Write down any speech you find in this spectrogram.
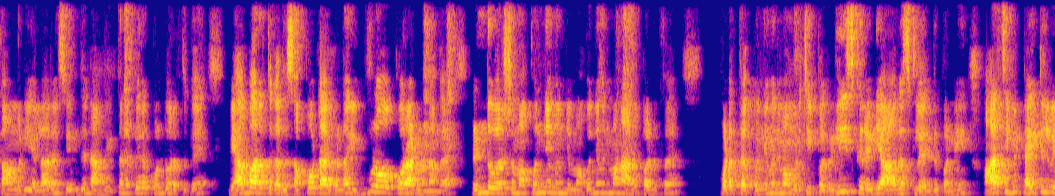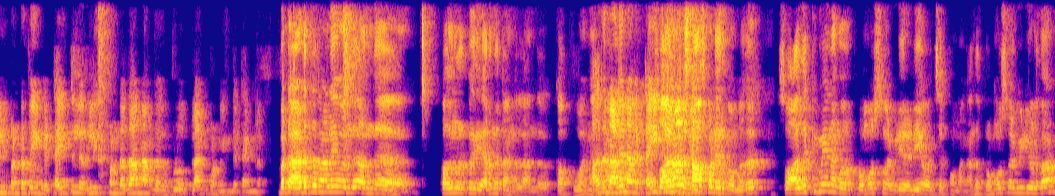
காமெடி எல்லாரும் சேர்ந்து நாங்கள் இத்தனை பேரை கொண்டு வரத்துக்கு வியாபாரத்துக்கு அது சப்போர்ட்டா இருக்குன்னா இவ்வளோ போராடணும் நாங்கள் ரெண்டு வருஷமா கொஞ்சம் கொஞ்சமா கொஞ்சம் கொஞ்சமா நான் அனுப்ப அனுப்ப படத்தை கொஞ்சம் கொஞ்சமா முடிச்சு இப்ப ரிலீஸ்க்கு ரெடியா ஆகஸ்ட்ல இது பண்ணி ஆர்சிபி டைட்டில் வின் பண்றப்ப எங்க டைட்டில் ரிலீஸ் பண்றதா நாங்கள் இவ்வளோ பிளான் பண்ணோம் இந்த டைம்ல பட் அடுத்த நாளே வந்து அந்த பதினோரு பேர் இறந்துட்டாங்கல்ல அந்த கப் வாங்கி அதனால நாங்க So, அதனால ஸ்டாப் பண்ணிருக்கோம் பிரதர் ஸோ அதுக்குமே நாங்க ஒரு ப்ரொமோஷனல் வீடியோ ரெடியா வச்சிருக்கோம் நாங்க. அந்த ப்ரொமோஷனல் வீடியோல தான்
